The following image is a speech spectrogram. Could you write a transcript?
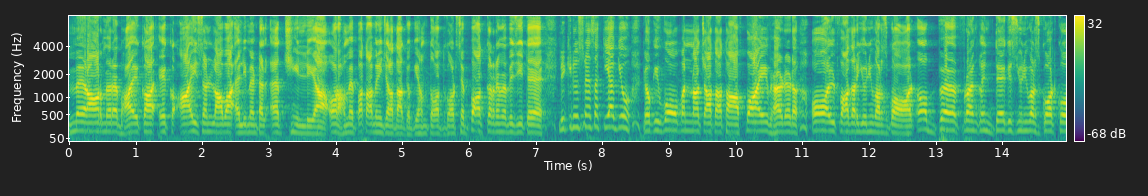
मेरा और मेरे भाई का एक ice and lava elemental egg छीन लिया और हमें पता भी नहीं चला था क्योंकि हम तो अर्थ गॉड से बात करने में बिज़ी थे। लेकिन उसने ऐसा किया क्यों? क्योंकि वो बनना चाहता था five headed all father universe god अबे फ्रैंकलिन देख इस यूनिवर्स गॉड को।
